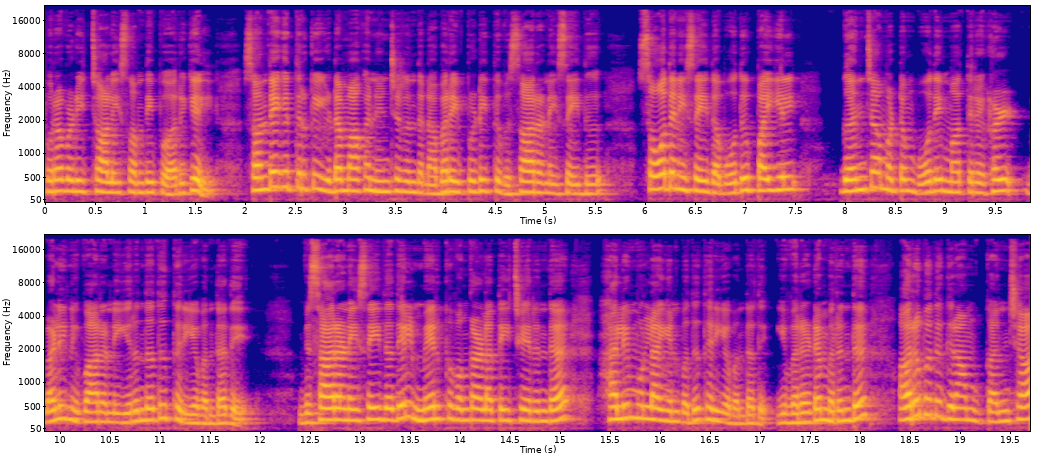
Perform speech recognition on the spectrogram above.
புறவழிச்சாலை சந்திப்பு அருகில் சந்தேகத்திற்கு இடமாக நின்றிருந்த நபரை பிடித்து விசாரணை செய்து சோதனை செய்தபோது பையில் கஞ்சா மற்றும் போதை மாத்திரைகள் வழி நிவாரணி இருந்தது தெரியவந்தது. விசாரணை செய்ததில் மேற்கு வங்காளத்தைச் சேர்ந்த ஹலிமுல்லா என்பது தெரியவந்தது. இவரிடமிருந்து அறுபது கிராம் கஞ்சா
